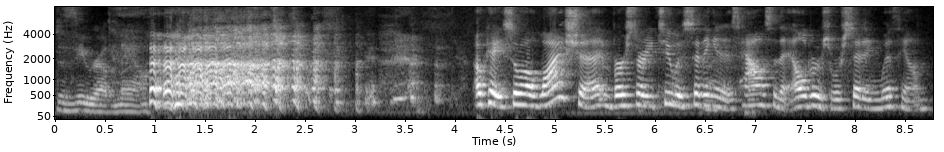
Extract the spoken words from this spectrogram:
the zero now. Okay, so Elisha in verse 32 was sitting in his house, and the elders were sitting with him.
